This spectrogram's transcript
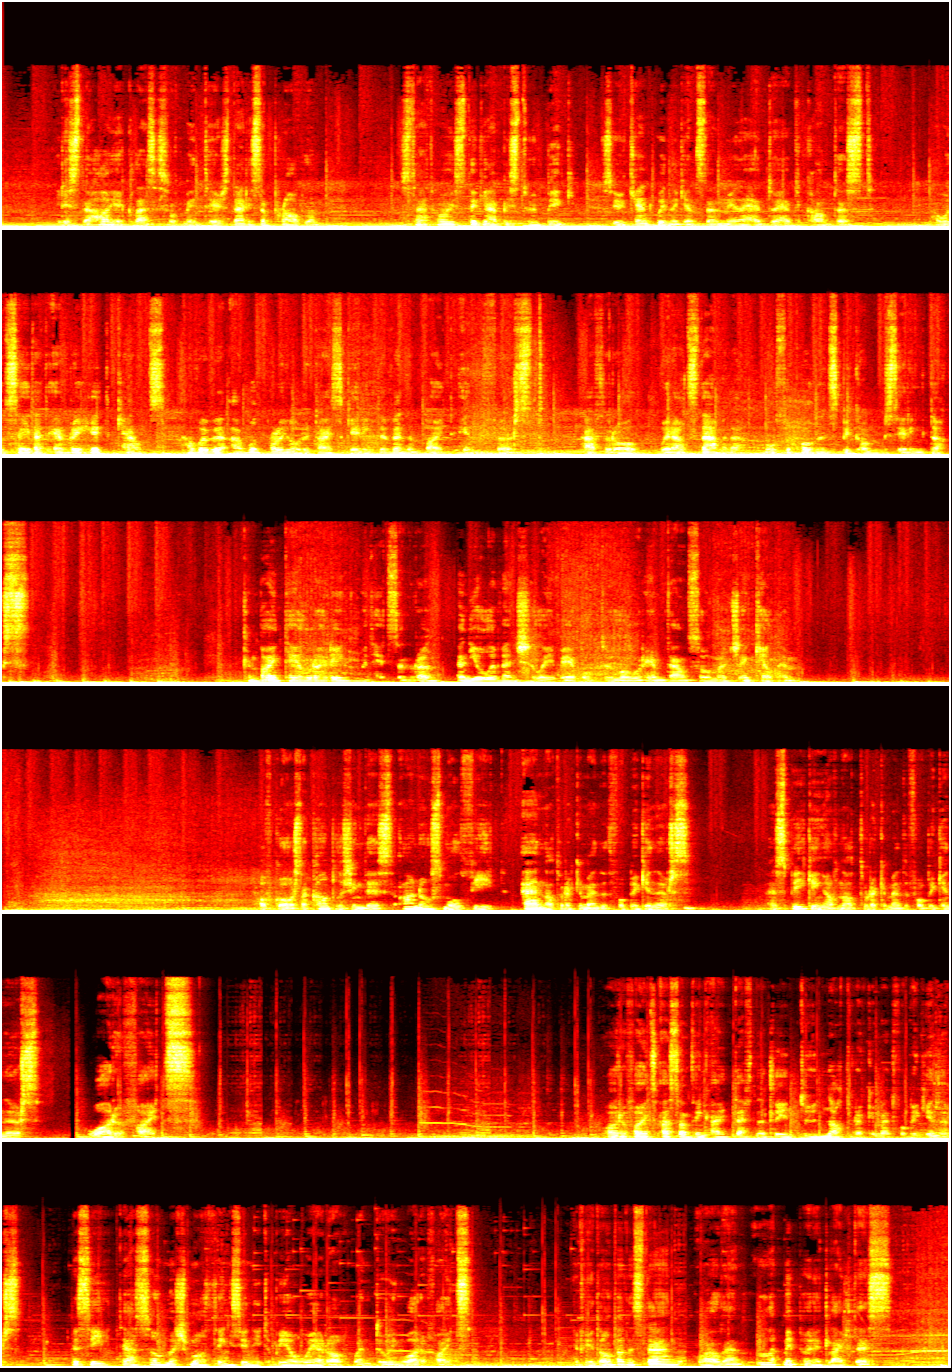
it is the higher classes of mid-tiers that is a problem. Stat-wise the gap is too big, so you can't win against them in a head-to-head -head contest. I would say that every hit counts, however I would prioritize getting the Venom Bite in first. After all, without stamina, most opponents become sitting ducks. Combine tail riding with hits and run, and you'll eventually be able to lower him down so much and kill him. Of course, accomplishing this are no small feat, and not recommended for beginners. And speaking of not recommended for beginners, water fights. Water fights are something I definitely do not recommend for beginners. You see, there are so much more things you need to be aware of when doing water fights. If you don't understand, well then, let me put it like this.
